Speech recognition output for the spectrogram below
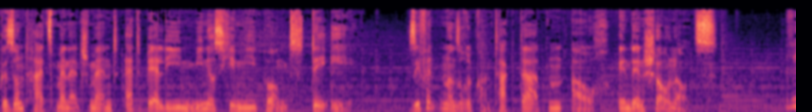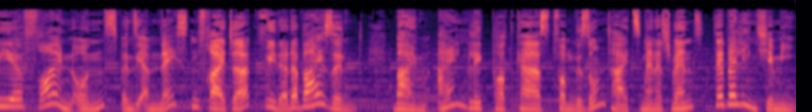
gesundheitsmanagement at berlin-chemie.de. Sie finden unsere Kontaktdaten auch in den Show Notes. Wir freuen uns, wenn Sie am nächsten Freitag wieder dabei sind beim Einblick-Podcast vom Gesundheitsmanagement der Berlin Chemie.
